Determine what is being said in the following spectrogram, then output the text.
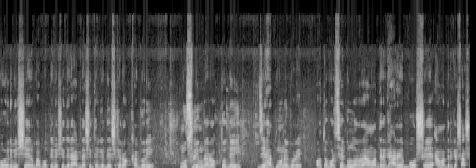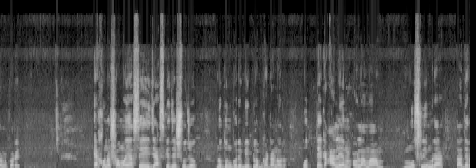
বহির্বিশ্বের বা প্রতিবেশীদের আগ্রাসী থেকে দেশকে রক্ষা করি, মুসলিমরা রক্ত দেই যে হাত মনে করে। অতপর সেকুলাররা আমাদের ঘাড়ে বসে আমাদেরকে শাসন করে। এখনও সময় আছে এই যে আজকে যে সুযোগ, নতুন করে বিপ্লব ঘটানোর। প্রত্যেক আলেম, ওলামা, মুসলিমরা তাদের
